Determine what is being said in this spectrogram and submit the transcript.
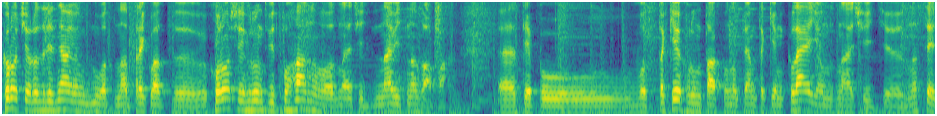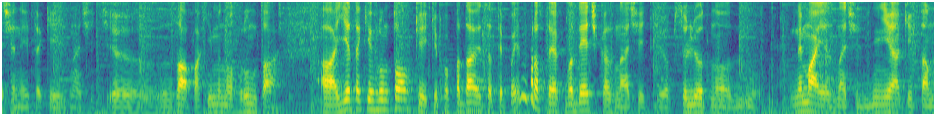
коротше розрізняю, ну, от, наприклад, е, хороший ґрунт від поганого, значить, навіть на запах. Е, Типу, от в таких ґрунтах воно прям таким клеєм, значить, насичений такий, значить, запах іменно ґрунта. А є такі ґрунтовки, які попадаються, типу, ну, просто як водичка, значить, абсолютно ну, немає, значить, ніяких там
